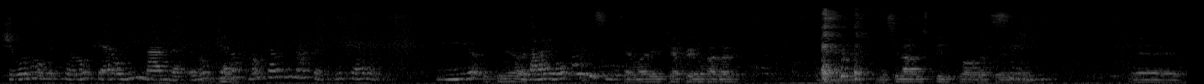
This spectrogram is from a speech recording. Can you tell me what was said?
Chegou no momento que eu não quero ouvir nada. Eu não quero, não quero ouvir nada, não quero. E eu, tava revoltadíssima. que a Maria tinha perguntado é, nesse lado espiritual da coisa. né? Sim. É,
